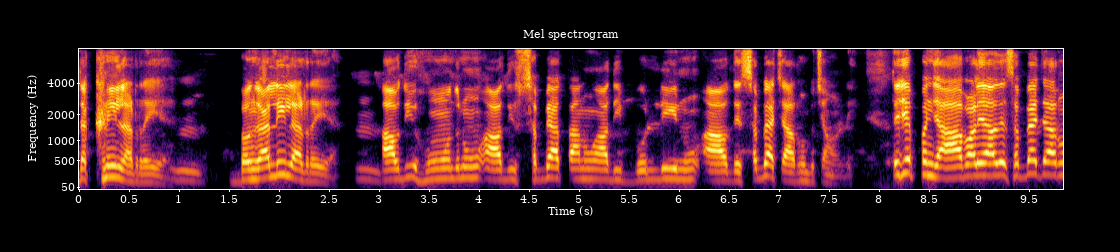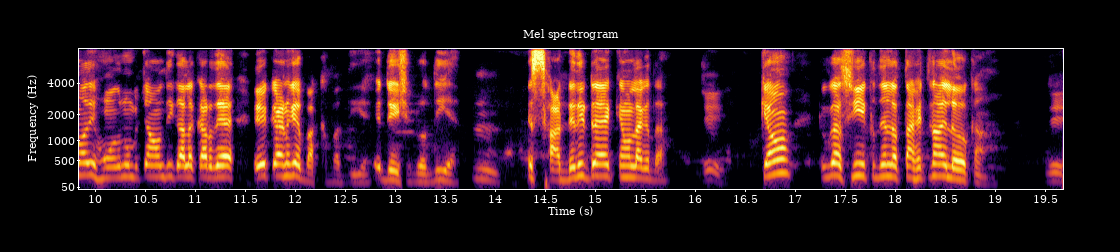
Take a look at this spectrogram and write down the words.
ਦੱਖਣੀ ਲੜ ਰਹੇ ਆ। ਹੂੰ। ਬੰਗਾਲੀ ਲੜ ਰਹੇ ਆ। ਹੂੰ। ਆਪਦੀ ਹੋਂਦ ਨੂੰ ਆਪਦੀ ਸੱਭਿਅਤਾ ਨੂੰ ਆਪਦੀ ਬੋਲੀ ਨੂੰ ਆਪਦੇ ਸੱਭਿਆਚਾਰ ਨੂੰ ਬਚਾਉਣ ਲਈ। ਤੇ ਜੇ ਪੰਜਾਬ ਵਾਲੇ ਆਪਦੇ ਸੱਭਿਆਚਾਰ ਨੂੰ ਆਪਦੀ ਹੋਂਦ ਨੂੰ ਬਚਾਉਣ ਦੀ ਗੱਲ ਕਰਦੇ ਆ ਇਹ ਕਹਿਣਗੇ ਵੱਖਬੱਦੀ ਹੈ ਇਹ ਦੇਸ਼ ਵਿਰੋਧੀ ਹੈ। ਹੂੰ। ਇਹ ਸਾਡੇ ਦੀ ਟਰੈਕ ਕਿਉਂ ਲੱਗਦਾ? ਜੀ। ਕਿਉਂ? ਕਿਉਂਕਿ ਅਸੀਂ ਇੱਕ ਦਿਨ ਲੱਤਾਂ ਖਿੱਚਣ ਵਾਲੇ ਲੋਕ ਆ ਜੀ।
